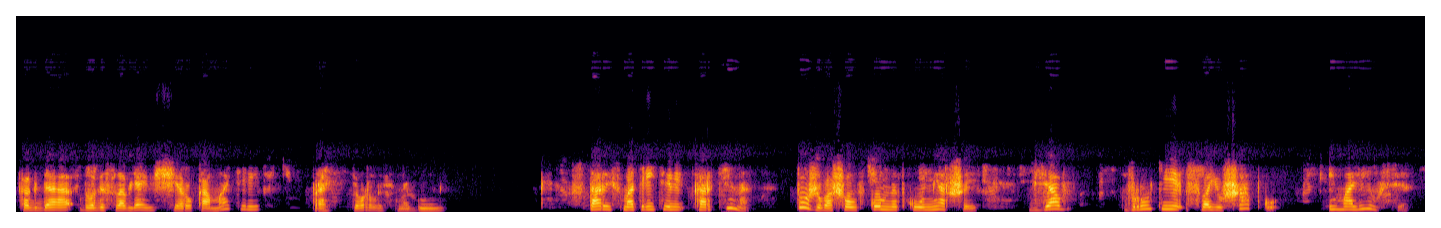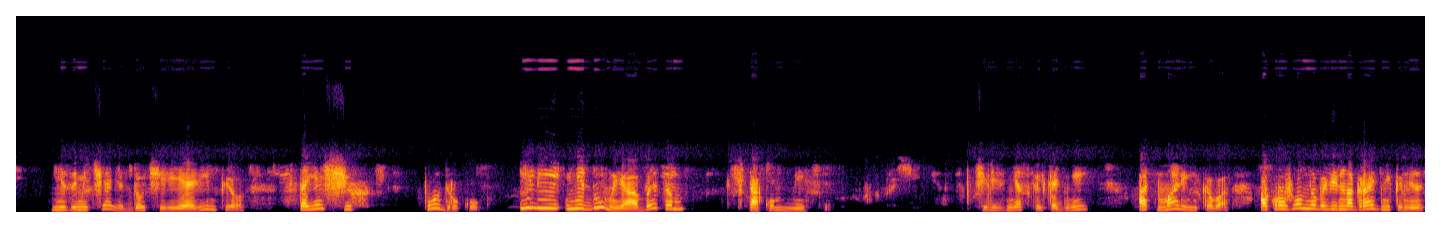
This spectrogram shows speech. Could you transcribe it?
когда благословляющая рука матери простерлась над ними. Старый смотритель картина тоже вошел в комнатку умершей, взяв в руки свою шапку и молился, не замечая дочери и Олимпио, стоящих под руку не думая об этом в таком месте. Через несколько дней от маленького, окруженного виноградниками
